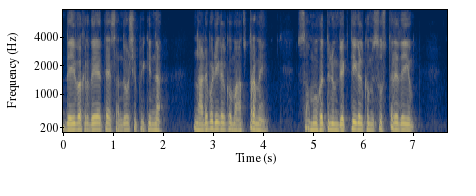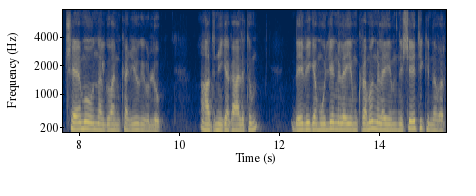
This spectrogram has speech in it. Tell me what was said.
ദൈവഹൃദയത്തെ സന്തോഷിപ്പിക്കുന്ന നടപടികൾക്ക് മാത്രമേ സമൂഹത്തിനും വ്യക്തികൾക്കും സുസ്ഥിരതയും ക്ഷേമവും നൽകുവാൻ കഴിയുകയുള്ളൂ. ആധുനിക കാലത്തും ദൈവിക മൂല്യങ്ങളെയും ക്രമങ്ങളെയും നിഷേധിക്കുന്നവർ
